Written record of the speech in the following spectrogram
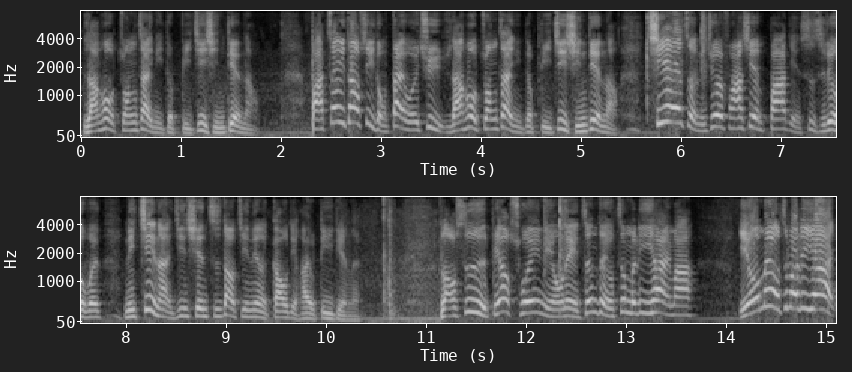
然后装在你的笔记型电脑。把这一套系统带回去，然后装在你的笔记型电脑，接着你就会发现八点四十六分，你竟然已经先知道今天的高点还有低点了。老师，不要吹牛呢，真的有这么厉害吗？有没有这么厉害？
